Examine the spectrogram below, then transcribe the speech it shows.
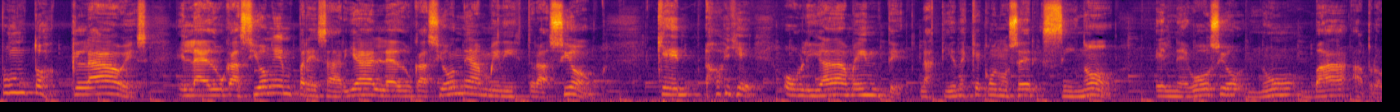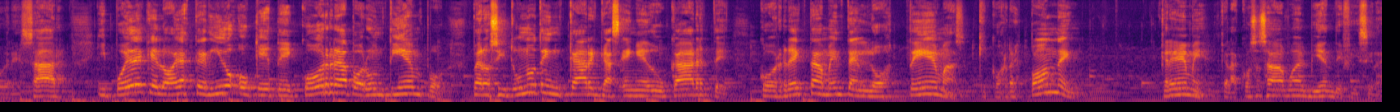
puntos claves en la educación empresarial, la educación de administración, que, oye, obligadamente las tienes que conocer, si no, el negocio no va a progresar. Y puede que lo hayas tenido o que te corra por un tiempo, pero si tú no te encargas en educarte correctamente en los temas que corresponden, Créeme que las cosas se van a poner bien difíciles.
